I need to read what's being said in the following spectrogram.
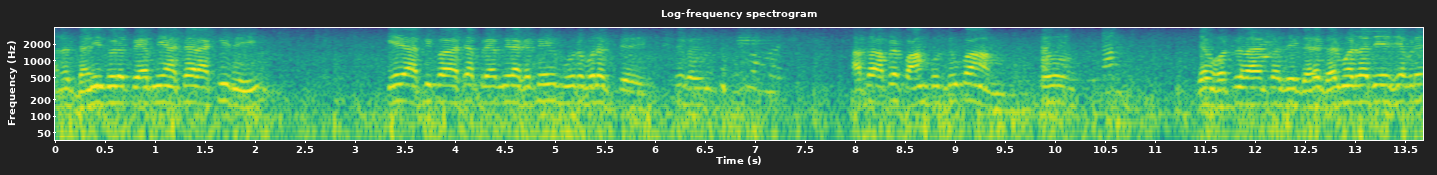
અને ધણી જોડે પ્રેમની આશા રાખવી નહીં કે આટલી પાસે આશા પ્રેમની રાખે તે બુરો બરક છે. આ તો આપણે કામ પૂરતું કામ. તો જેમ હોટલ વાળા ઘરે ઘર મળવા જઈએ છીએ આપડે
